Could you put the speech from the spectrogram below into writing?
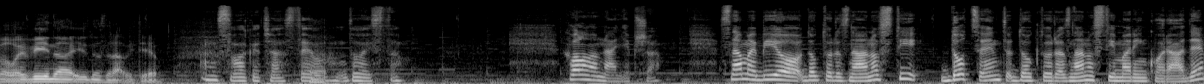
ovaj, vina i nazdraviti. Evo. Svaka čast, evo, doista. Hvala vam najljepša. S nama je bio doktor znanosti, docent doktora znanosti Marinko Rade,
